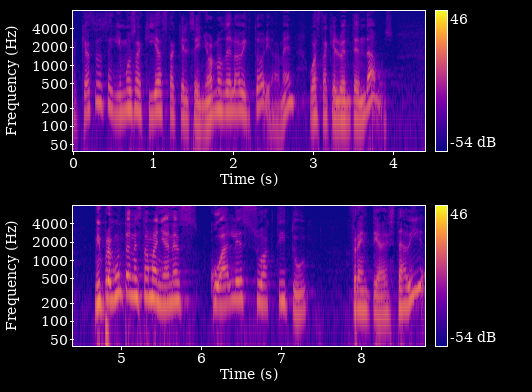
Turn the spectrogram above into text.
¿Acaso seguimos aquí hasta que el Señor nos dé la victoria? Amén. O hasta que lo entendamos. Mi pregunta en esta mañana es, ¿cuál es su actitud frente a esta vida?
